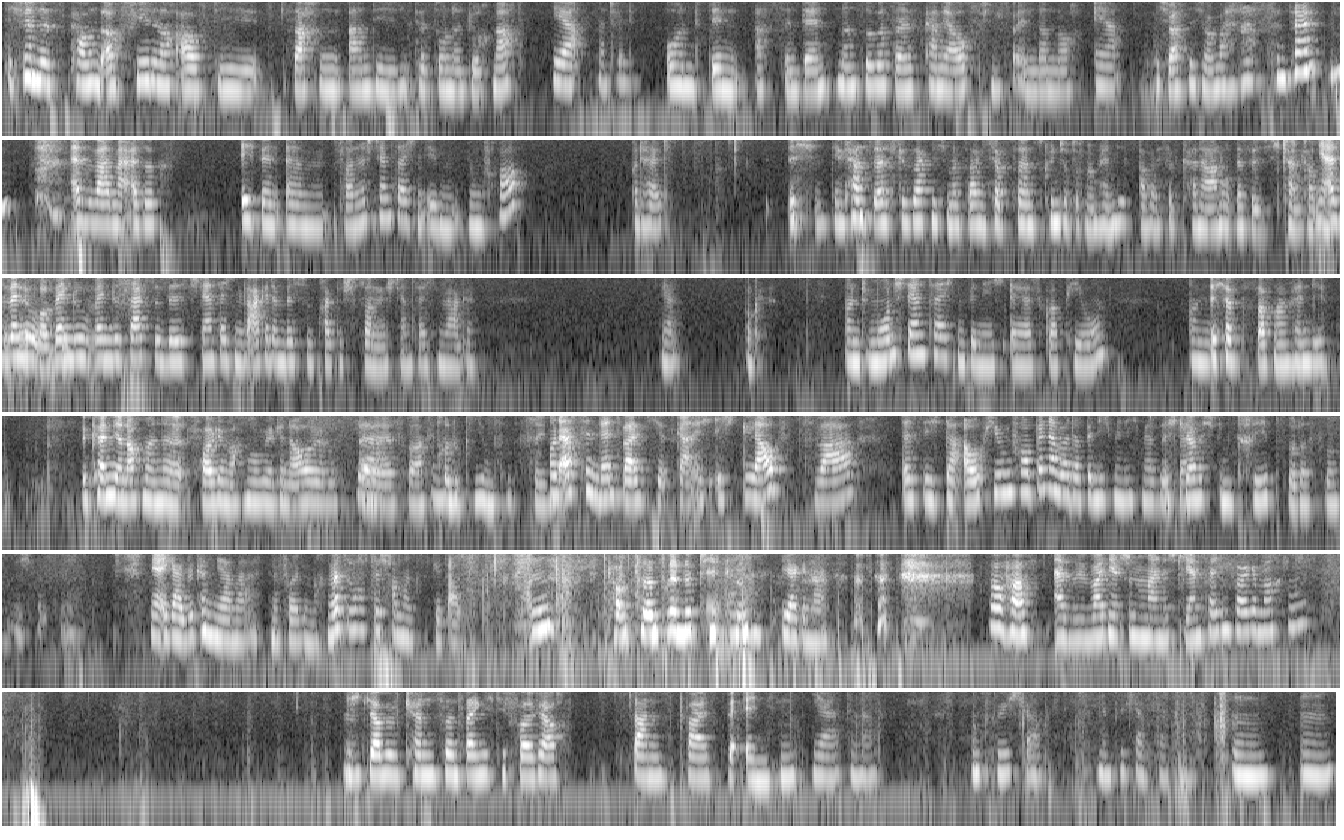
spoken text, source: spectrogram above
Ich finde, es kommt auch viel noch auf die Sachen an, die die Person dann durchmacht. Ja, natürlich. Und den Aszendenten und sowas, weil das kann ja auch viel verändern noch. Ja. Ich weiß nicht mal meinen Aszendenten. Also warte mal, also ich bin ähm, Sonnensternzeichen eben Jungfrau. Oder halt, Ich kann es ehrlich gesagt nicht mal sagen. Ich habe zwar einen Screenshot auf meinem Handy, aber ich habe keine Ahnung. Also ich kann gerade ja, nicht also wenn du, rausgeben. wenn du, wenn du sagst, du bist Sternzeichen Waage, dann bist du praktisch Sonnensternzeichen Waage. Ja. Okay. Und Mondsternzeichen bin ich äh, Skorpion. Und Ich habe das auf meinem Handy. Wir können ja noch mal eine Folge machen, wo wir genau über Ja, äh, so Astrologie und sowas reden. Und Aszendent weiß ich jetzt gar nicht. Ich glaube zwar, dass ich da auch Jungfrau bin, aber da bin ich mir nicht mehr sicher. ich glaube, ich bin Krebs oder so. Ich weiß nicht. Ja, egal, wir können ja mal eine Folge machen. Weißt du was, wir schreiben uns das jetzt auf. Kommt zu unseren Notizen. Ja, genau. Oha. Also wir wollten jetzt schon mal eine Sternzeichenfolge machen. Ich glaube, wir können sonst eigentlich die Folge auch dann bald beenden. Ja, genau. Und Bücher. Eine Bücherfolge. Mhm. Mhm.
